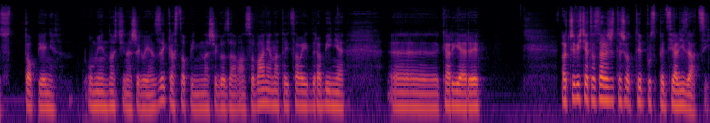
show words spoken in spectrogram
stopień umiejętności naszego języka, stopień naszego zaawansowania na tej całej drabinie yy, kariery. Oczywiście to zależy też od typu specjalizacji.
